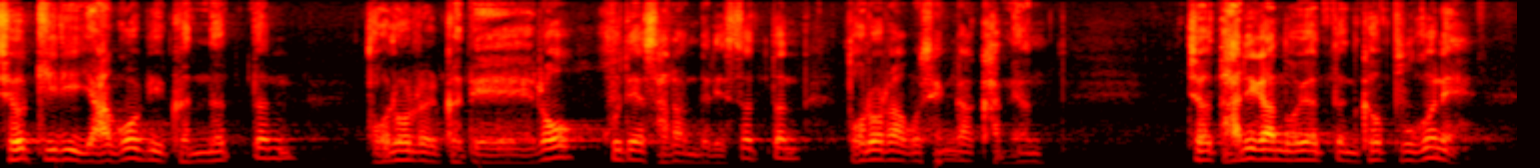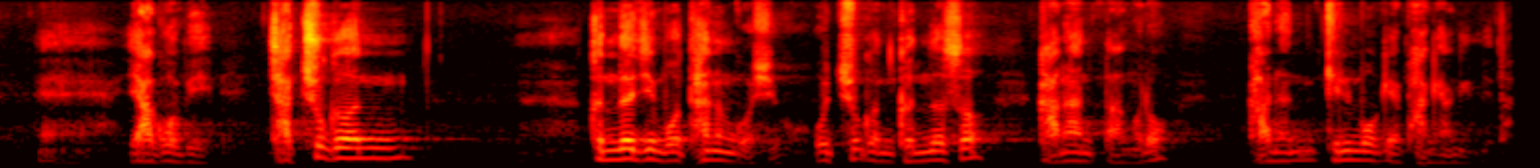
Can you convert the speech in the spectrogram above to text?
저 길이 야곱이 건넜던 도로를 그대로 후대 사람들이 썼던 도로라고 생각하면 저 다리가 놓였던 그 부근에 야곱이 좌측은 건너지 못하는 곳이고 우측은 건너서 가나안 땅으로 가는 길목의 방향입니다.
